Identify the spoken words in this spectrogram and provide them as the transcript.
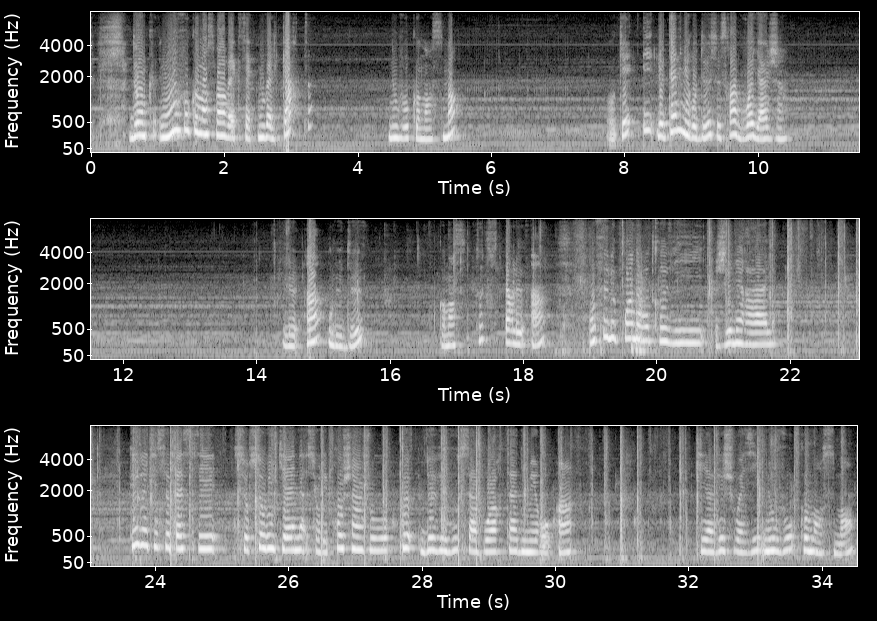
donc nouveau commencement avec cette nouvelle carte. Nouveau commencement. Ok et le thème numéro 2 ce sera voyage. Le 1 ou le 2 on commence tout de suite par le 1 on fait le point dans votre vie générale. Que va-t-il se passer sur ce week-end, sur les prochains jours, que devez-vous savoir Ta numéro 1 qui avait choisi nouveau commencement?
